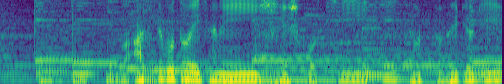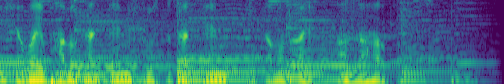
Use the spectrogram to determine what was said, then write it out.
তো আজকের মতো এখানেই শেষ করছি এই ছোট্ট ভিডিওটি। সবাই ভালো থাকবেন, সুস্থ থাকবেন। এই কামনায় আল্লাহ হাফিজ।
